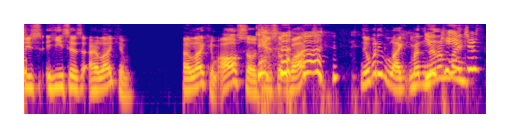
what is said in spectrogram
She's. He says, "I like him. I like him." Also, she's like, "What? Nobody like my, You none can't my, just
